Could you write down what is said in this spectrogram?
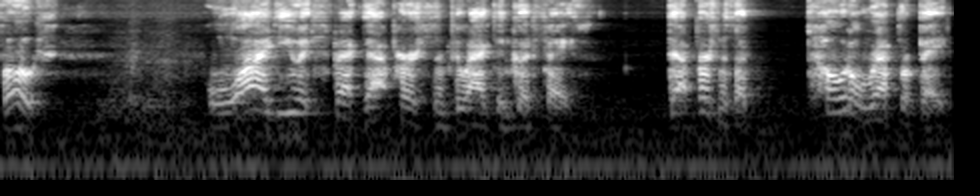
folks, why do you expect that person to act in good faith? That person is a total reprobate.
